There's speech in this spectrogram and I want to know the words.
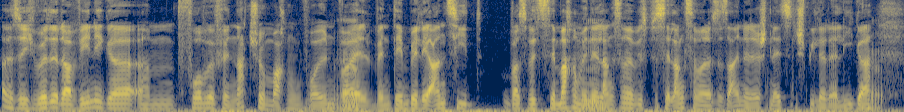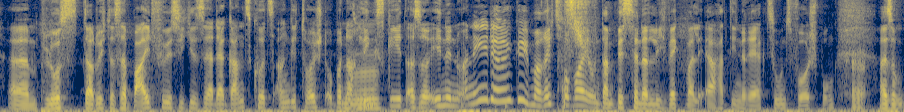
Also ich würde da weniger ähm, Vorwürfe Nacho machen wollen, weil ja. wenn Dembele anzieht, was willst du machen, wenn mhm. du langsamer bist, bist du langsamer. Das ist einer der schnellsten Spieler der Liga. Ja. Ähm, plus dadurch, dass er beidfüßig ist, er hat er ganz kurz angetäuscht, ob er nach mhm. links geht, also innen, ah, nee, da gehe ich mal rechts vorbei und dann bist du natürlich weg, weil er hat den Reaktionsvorsprung. Ja. Also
